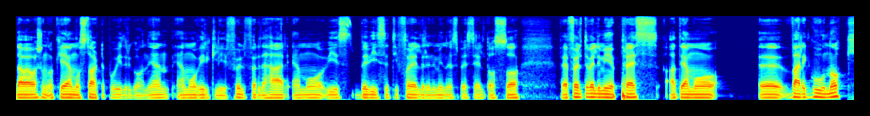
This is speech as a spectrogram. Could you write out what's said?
da var jeg sånn Ok, jeg må starte på videregående igjen. Jeg må virkelig fullføre det her. Jeg må vise, bevise til foreldrene mine spesielt også. For jeg følte veldig mye press. At jeg må uh, være god nok.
